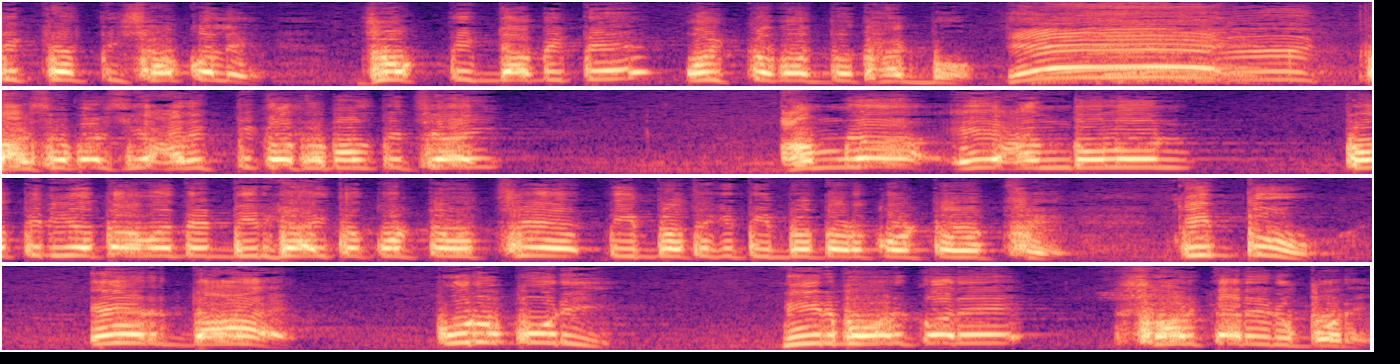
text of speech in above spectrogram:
শিক্ষার্থী সকলে যৌক্তিক দাবিতে ঐক্যবদ্ধ থাকব। পাশাপাশি আরেকটি কথা বলতে চাই, আমরা এই আন্দোলন প্রতিনিয়ত আমাদের দীর্ঘায়িত করতে হচ্ছে, তীব্র থেকে তীব্রতর করতে হচ্ছে। কিন্তু নির্ভর করে সরকারের উপরে।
